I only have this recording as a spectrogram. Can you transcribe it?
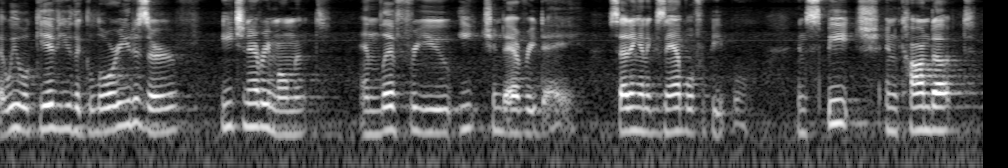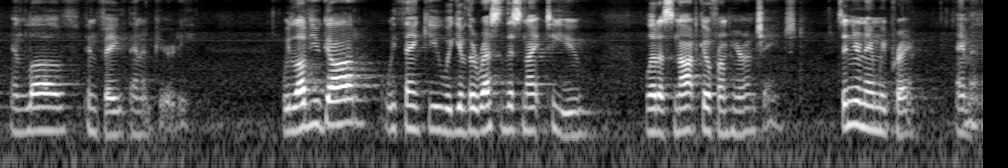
that we will give you the glory you deserve each and every moment and live for you each and every day, setting an example for people in speech, in conduct, in love, in faith, and in purity. We love you, God. We thank you. We give the rest of this night to you. Let us not go from here unchanged. It's in your name we pray. Amen.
